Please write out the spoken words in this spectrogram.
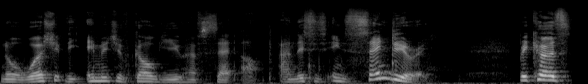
nor worship the image of gold you have set up. And this is incendiary because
